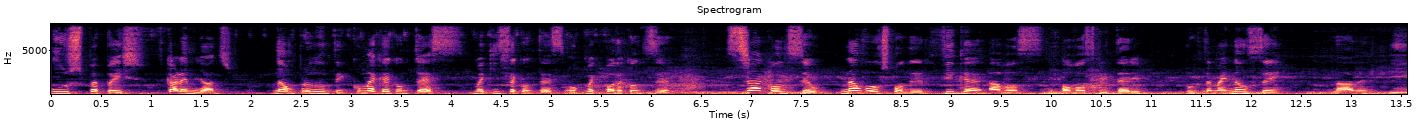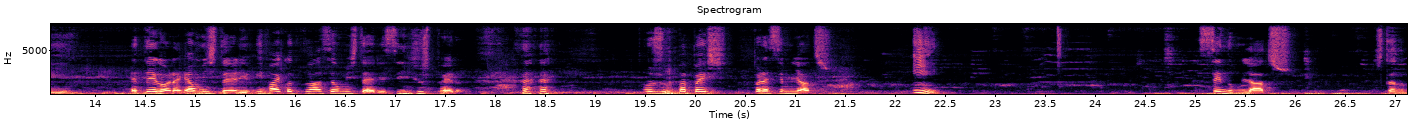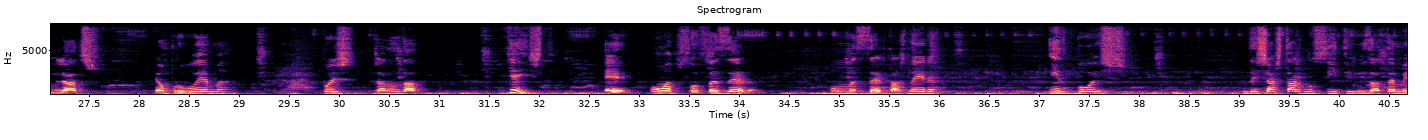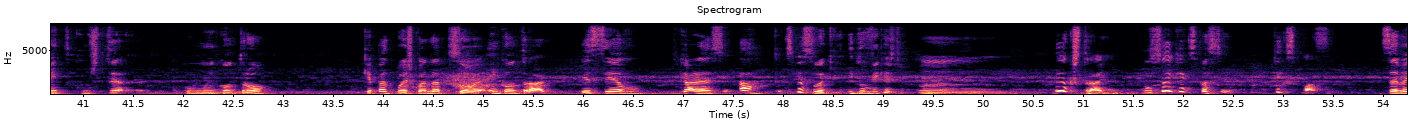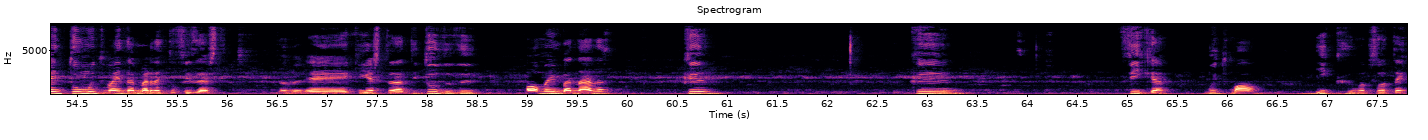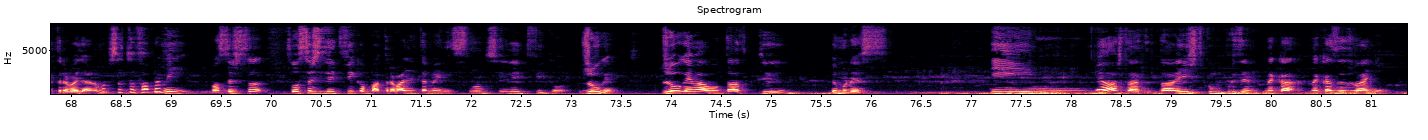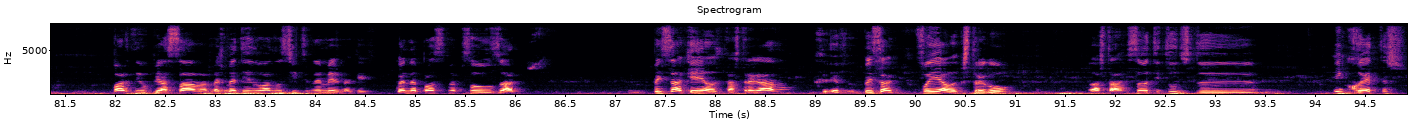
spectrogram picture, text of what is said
os papéis ficarem molhados. Não me perguntem como é que acontece, como é que isso acontece ou como é que pode acontecer. Se já aconteceu, não vou responder, fica ao vosso, ao vosso critério, porque também não sei nada e até agora é um mistério e vai continuar a ser um mistério, sim, eu espero. Os papéis parecem molhados. E, sendo molhados, estando molhados, é um problema, depois já não dá. O que é isto? É uma pessoa fazer uma certa asneira e depois deixar estar no sítio exatamente como, está, como encontrou, que é para depois, quando a pessoa encontrar esse erro, ficar assim: Ah, o que é que se passou aqui? E tu ficas tipo: Hum, eu que estranho, não sei o que é que se passou, o que é que se passa? Sabendo tu muito bem da merda que tu fizeste. É aqui esta atitude de homem banana que que fica muito mal e que uma pessoa tem que trabalhar. Uma pessoa estou a falar para mim. Vocês, se vocês se identificam, pá, trabalhem também nisso. Se não se identificam, julguem. Julguem-me à vontade que eu mereço. E, e lá está. Está isto como, por exemplo, na, na casa de banho. Partem o piaçaba, mas metem-no lá no sítio na mesma. Que é quando a próxima pessoa usar, pensar que é ela que está estragada, que- pensar que foi ela que estragou, lá está. São atitudes de incorretas.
